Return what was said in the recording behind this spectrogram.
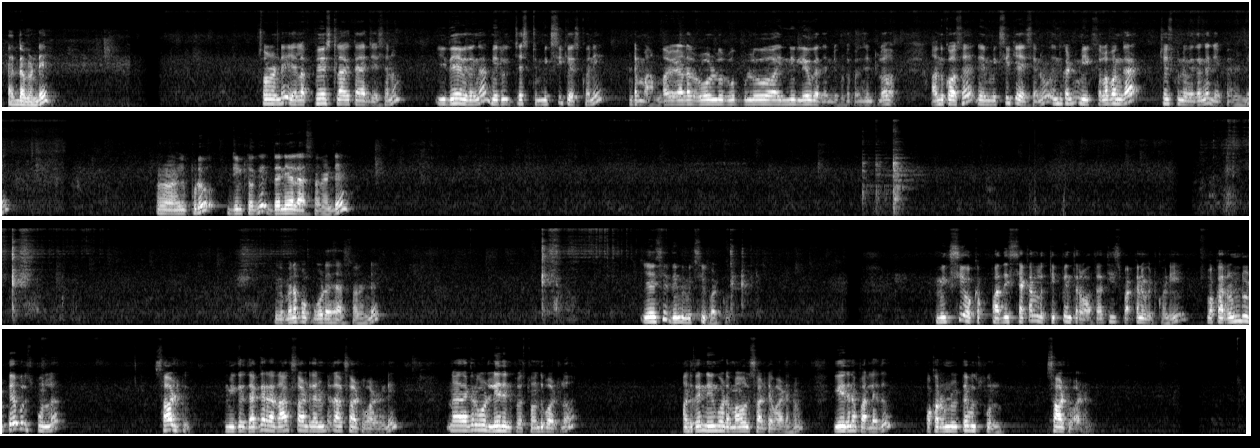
వేద్దామండి. చూడండి ఇలా పేస్ట్ లాగా తయారు చేశాను. ఇదే విధంగా మీరు జస్ట్ మిక్సీకి వేసుకొని అంటే మా అందరి కాడ రోళ్ళు రుబ్బులు అన్నీ లేవు కదండి ఇప్పుడు ప్రజెంట్లో. అందుకోసం నేను మిక్సీకి వేసాను. ఎందుకంటే మీకు సులభంగా చేసుకునే విధంగా చెప్పానండి. ఇప్పుడు దీంట్లోకి ధనియాలు వేస్తానండి ఇక మినపప్పు కూడా వేసేస్తానండి వేసి దీన్ని మిక్సీ పట్టుకుంటాం మిక్సీ ఒక పది సెకండ్లు తిప్పిన తర్వాత తీసి పక్కన పెట్టుకొని ఒక రెండు టేబుల్ స్పూన్ల సాల్ట్. మీకు దగ్గర రాక్ సాల్ట్ కానీ ఉంటే రాక్ సాల్ట్ వాడండి. నా దగ్గర కూడా లేదండి ప్రస్తుతం అందుబాటులో. అందుకని నేను కూడా మామూలు సాల్టే వాడాను. ఏదైనా పర్లేదు ఒక రెండు టేబుల్ స్పూన్లు సాల్ట్ వాడండి.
